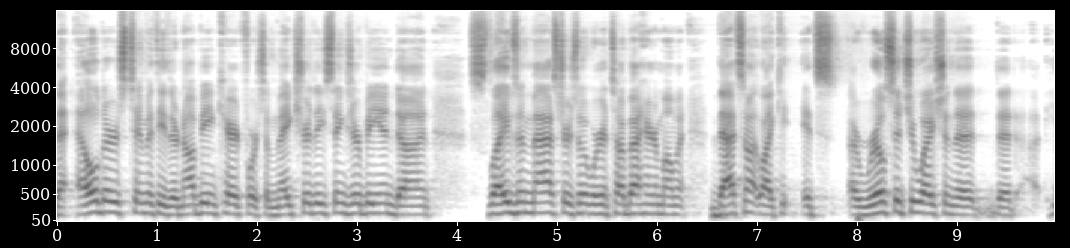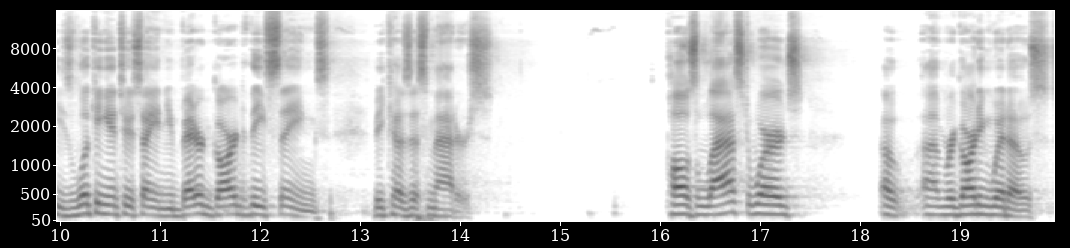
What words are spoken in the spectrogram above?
The elders, Timothy, they're not being cared for. So make sure these things are being done slaves and masters, what we're going to talk about here in a moment, that's not like it's a real situation that, that he's looking into saying, you better guard these things because this matters. Paul's last words oh, um, regarding widows.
